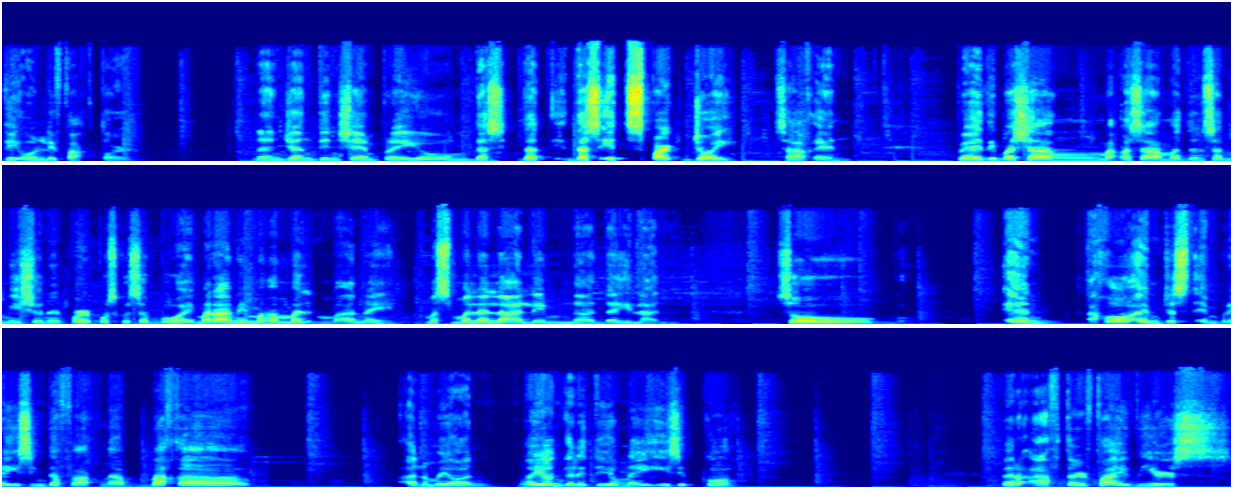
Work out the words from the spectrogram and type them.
the only factor. Nandyan din syempre yung does, that, does it spark joy sa akin? Pwede ba siyang makasama dun sa mission and purpose ko sa buhay? Maraming mga mal, ma- ano eh, mas malalalim na dahilan so and ako I'm just embracing the fact na baka ano mo yon ngayon ganito yung naiisip ko. Pero after five years,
